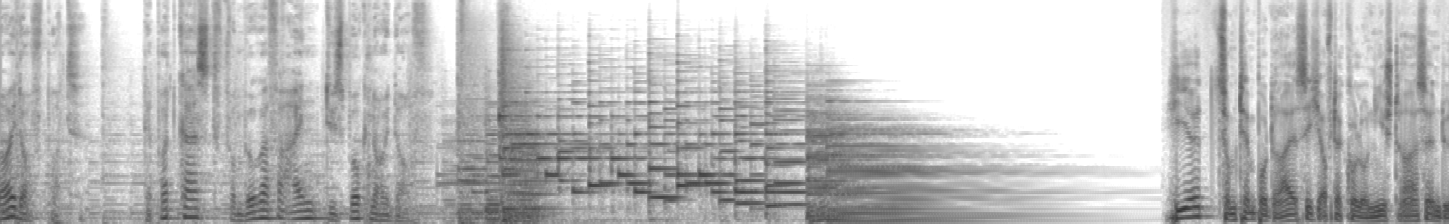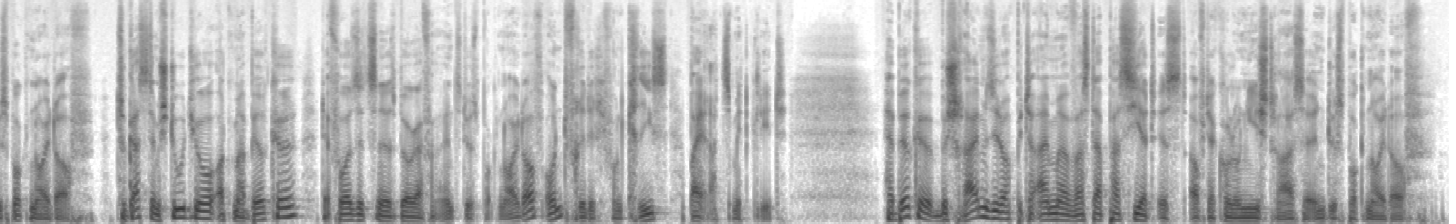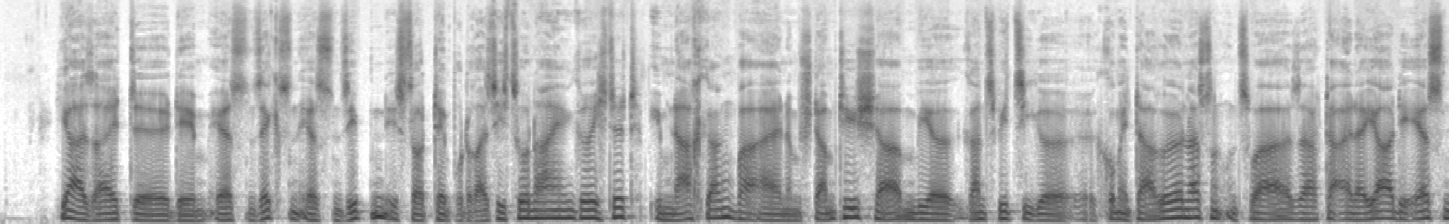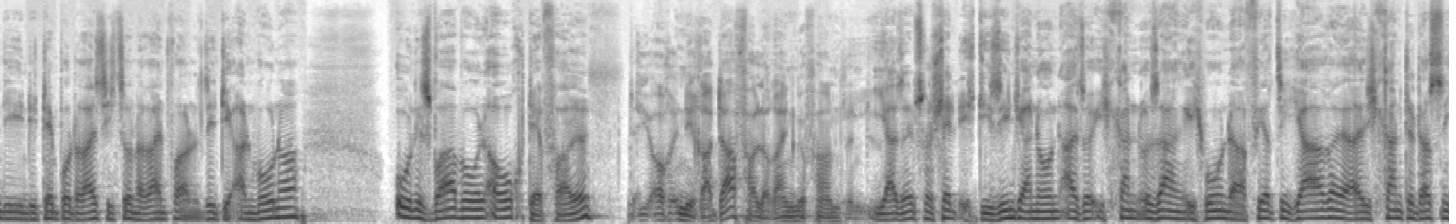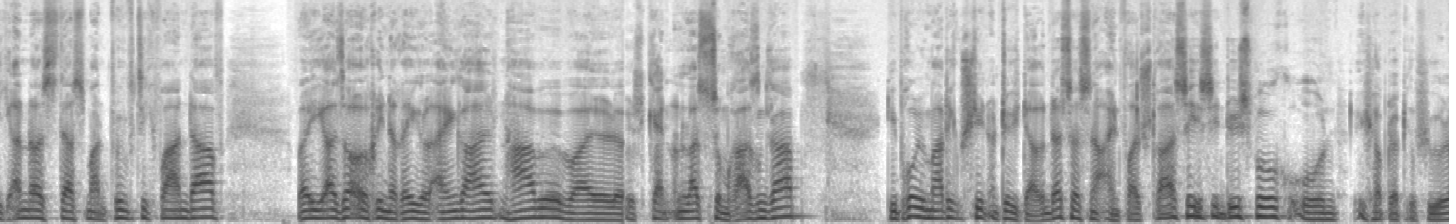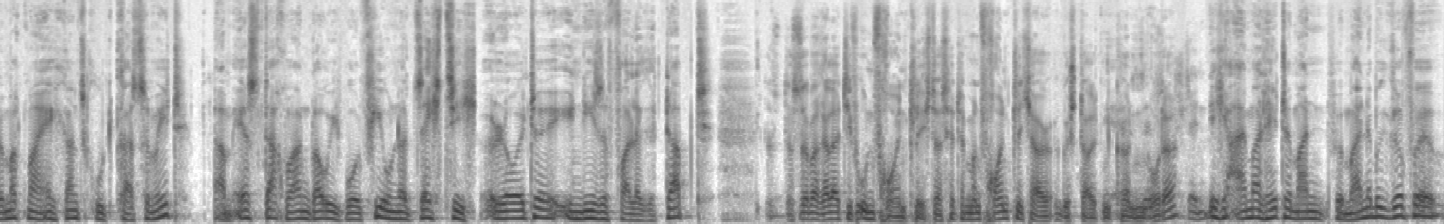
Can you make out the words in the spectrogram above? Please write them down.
Neudorf-Pott, der Podcast vom Bürgerverein Duisburg-Neudorf. Hier zum Tempo 30 auf der Koloniestraße in Duisburg-Neudorf. Zu Gast im Studio Ottmar Birke, der Vorsitzende des Bürgervereins Duisburg-Neudorf und Friedrich von Kries, Beiratsmitglied. Herr Birke, beschreiben Sie doch bitte einmal, was da passiert ist auf der Koloniestraße in Duisburg-Neudorf. Ja, seit äh, dem 1.6., 1.7. ist dort Tempo-30-Zone eingerichtet. Im Nachgang bei einem Stammtisch haben wir ganz witzige äh, Kommentare hören lassen. Und zwar sagte einer, ja, die Ersten, die in die Tempo-30-Zone reinfahren, sind die Anwohner. Und es war wohl auch der Fall. Die auch in die Radarfalle reingefahren sind. Ja, selbstverständlich. Die sind ja nun, also ich kann nur sagen, ich wohne da 40 Jahre, also ich kannte das nicht anders, dass man 50 fahren darf, weil ich also auch in der Regel eingehalten habe, weil es keinen Anlass zum Rasen gab. Die Problematik besteht natürlich darin, dass das eine Einfallstraße ist in Duisburg und ich habe das Gefühl, da macht man eigentlich ganz gut Kasse mit. Am ersten Tag waren, glaube ich, wohl 460 Leute in diese Falle getappt. Das, das, ist aber relativ unfreundlich. Das hätte man freundlicher gestalten können, oder? Selbstverständlich. Einmal hätte man für meine Begriffe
